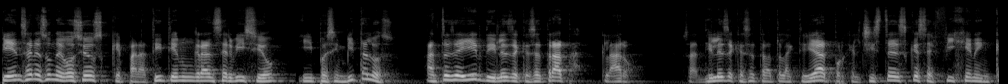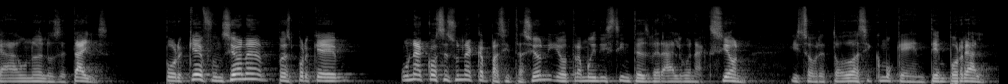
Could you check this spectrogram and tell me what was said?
Piensa en esos negocios que para ti tienen un gran servicio y pues invítalos. Antes de ir, diles de qué se trata, claro. O sea, diles de qué se trata la actividad, porque el chiste es que se fijen en cada uno de los detalles. ¿Por qué funciona? Pues porque una cosa es una capacitación y otra muy distinta es ver algo en acción y sobre todo así como que en tiempo real.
